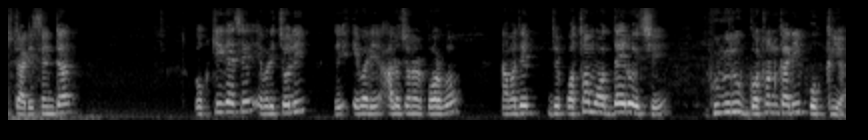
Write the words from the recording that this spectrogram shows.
স্টাডি সেন্টার। ও ঠিক আছে, এবারে চলি, যে এবারে আলোচনার পর্ব। আমাদের যে প্রথম অধ্যায় রয়েছে, ভূমিরূপ গঠনকারী প্রক্রিয়া।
